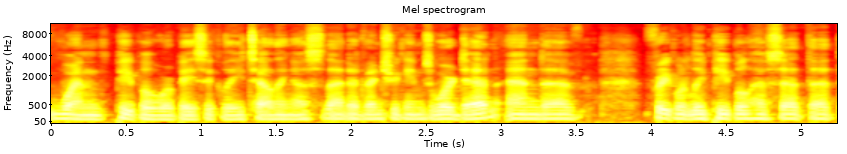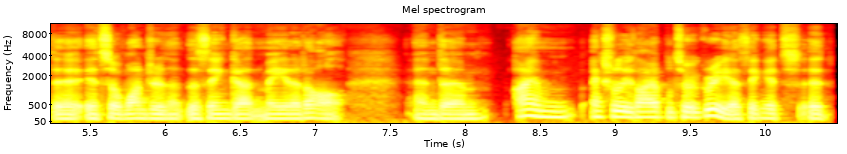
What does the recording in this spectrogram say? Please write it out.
when people were basically telling us that adventure games were dead, and uh, frequently people have said that uh, it's a wonder that the thing got made at all. And um, I'm actually liable to agree. I think it's it,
